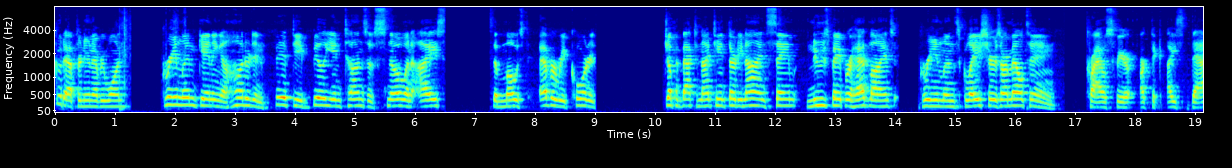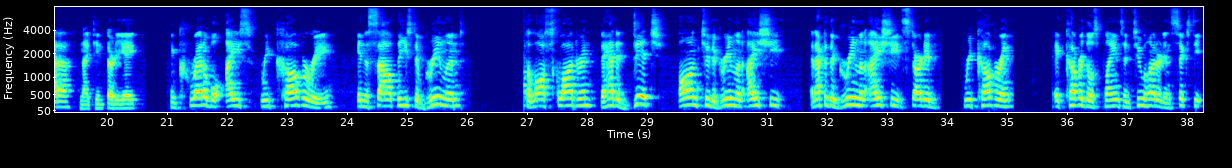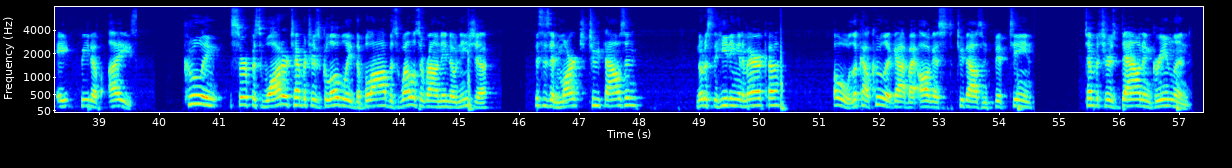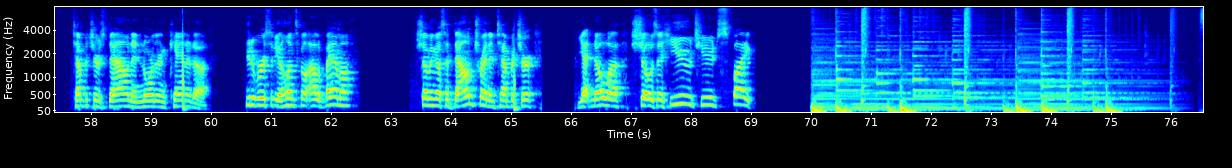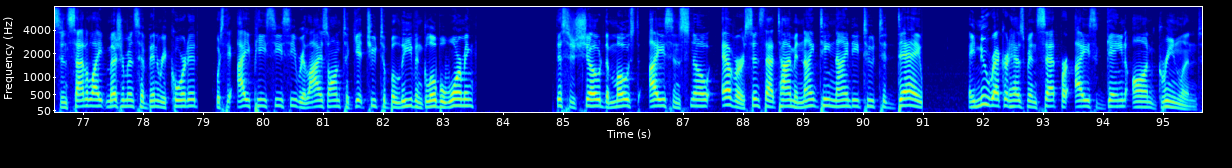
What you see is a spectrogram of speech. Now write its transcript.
Good afternoon, everyone. Greenland gaining 150 billion tons of snow and ice, the most ever recorded. Jumping back to 1939, same newspaper headlines Greenland's glaciers are melting. Cryosphere Arctic ice data, 1938. Incredible ice recovery in the southeast of Greenland. The Lost Squadron, they had to ditch onto the Greenland ice sheet. And after the Greenland ice sheet started recovering, it covered those planes in 268 feet of ice. Cooling surface water temperatures globally, the blob as well as around Indonesia. This is in March 2000. Notice the heating in America. Oh, look how cool it got by August 2015. Temperatures down in Greenland. Temperatures down in northern Canada. University of Huntsville, Alabama, showing us a downtrend in temperature, yet NOAA shows a huge, huge spike. Since satellite measurements have been recorded, which the IPCC relies on to get you to believe in global warming, this has showed the most ice and snow ever since that time in 1990 to today. A new record has been set for ice gain on Greenland.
